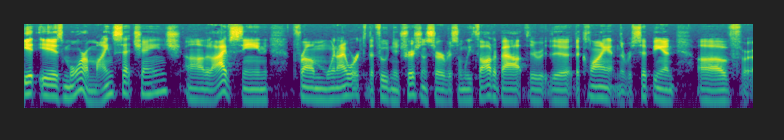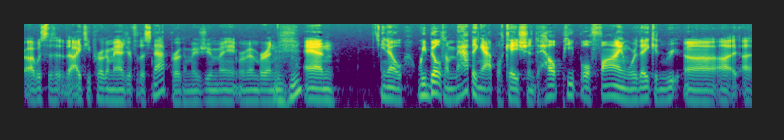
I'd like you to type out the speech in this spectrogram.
it is more a mindset change uh, that I've seen from when I worked at the Food and Nutrition Service and we thought about the, the, the client and the recipient of, I was the, the, IT program manager for the SNAP program, as you may remember, and, mm-hmm. and you know, we built a mapping application to help people find where they can re, uh, uh, uh,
